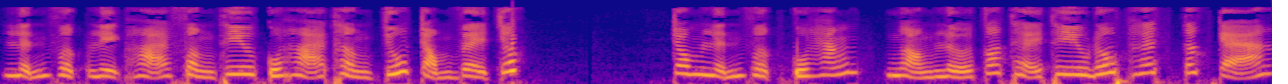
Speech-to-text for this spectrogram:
Lĩnh vực liệt hỏa phần thiêu của hỏa thần chú trọng về chất. Trong lĩnh vực của hắn, ngọn lửa có thể thiêu đốt hết tất cả.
